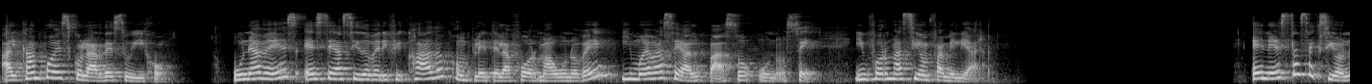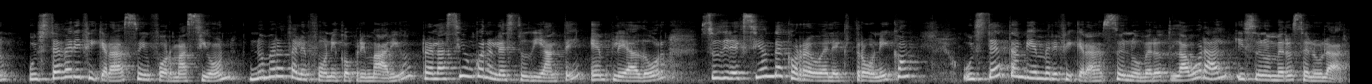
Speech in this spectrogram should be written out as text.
al campo escolar de su hijo. Una vez este ha sido verificado, complete la forma 1B y muévase al paso 1C. Información familiar. En esta sección, usted verificará su información, número telefónico primario, relación con el estudiante, empleador, su dirección de correo electrónico. Usted también verificará su número laboral y su número celular.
